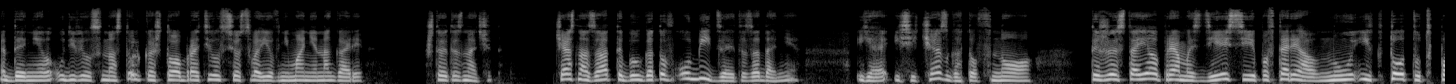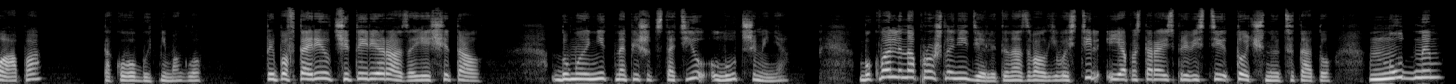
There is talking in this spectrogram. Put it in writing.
Дэниел удивился настолько, что обратил все свое внимание на Гарри. «Что это значит? Час назад ты был готов убить за это задание. Я и сейчас готов, но... Ты же стоял прямо здесь и повторял «Ну и кто тут папа?» Такого быть не могло. Ты повторил четыре раза, я считал. Думаю, Ник напишет статью лучше меня. Буквально на прошлой неделе ты назвал его стиль, и я постараюсь привести точную цитату, «нудным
